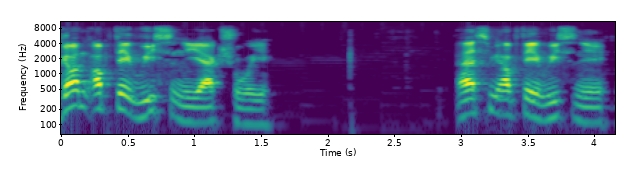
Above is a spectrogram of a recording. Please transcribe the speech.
got an update recently, actually. Asked me update recently.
